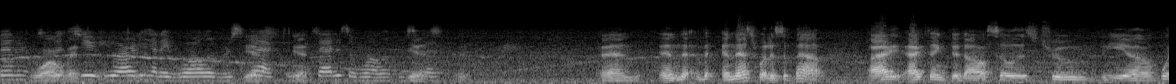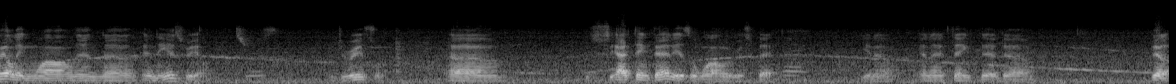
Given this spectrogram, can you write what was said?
of Wall but you, you already had a wall of respect, and yes. that is a wall of respect. Yes. And and th- and that's what it's about. I I think that also is true the uh, Wailing Wall in uh, in Israel, Jerusalem. Jerusalem. Um, see, I think that is a wall of respect. Right. you know, and I think that uh, that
